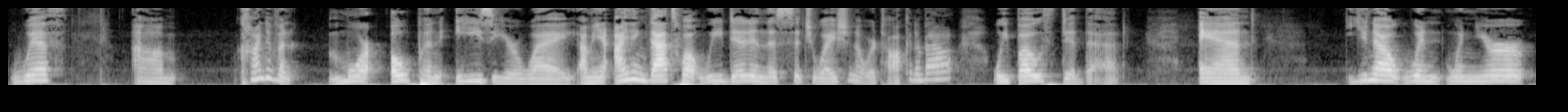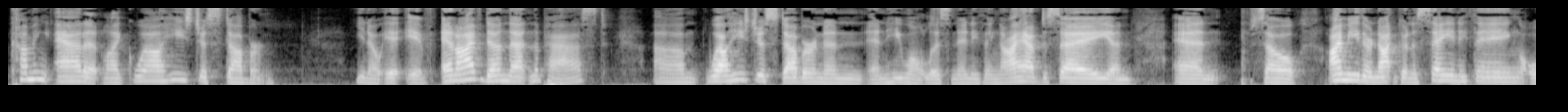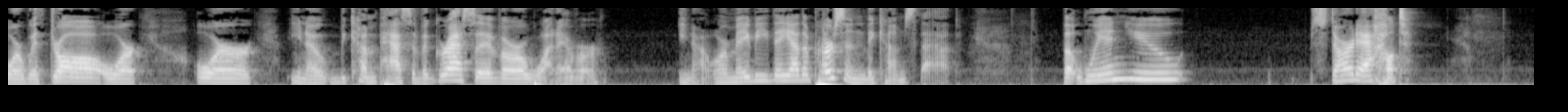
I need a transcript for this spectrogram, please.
with um, kind of an more open, easier way. I mean, I think that's what we did in this situation that we're talking about. We both did that. And you know when when you're coming at it like well he's just stubborn you know if, if and i've done that in the past um, well he's just stubborn and and he won't listen to anything i have to say and and so i'm either not going to say anything or withdraw or or you know become passive aggressive or whatever you know or maybe the other person becomes that but when you start out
